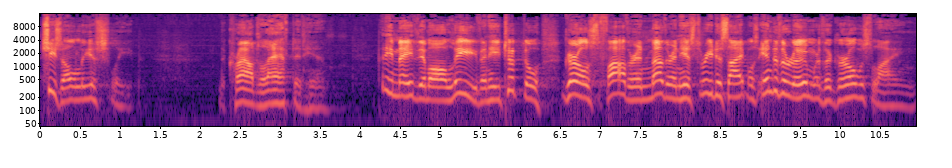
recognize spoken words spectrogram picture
she's only asleep. The crowd laughed at him. But he made them all leave, and he took the girl's father and mother and his three disciples into the room where the girl was lying.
